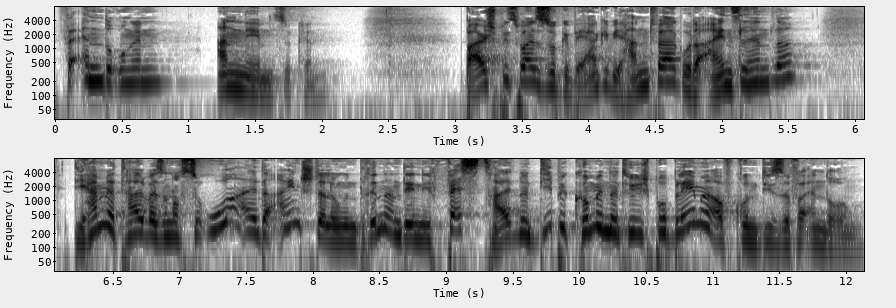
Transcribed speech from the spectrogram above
Veränderungen annehmen zu können. Beispielsweise so Gewerke wie Handwerk oder Einzelhändler, die haben ja teilweise noch so uralte Einstellungen drin, an denen die festhalten und die bekommen natürlich Probleme aufgrund dieser Veränderungen.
